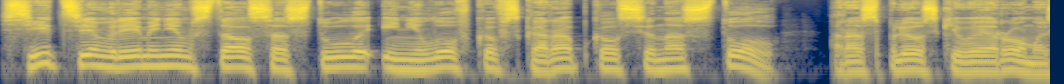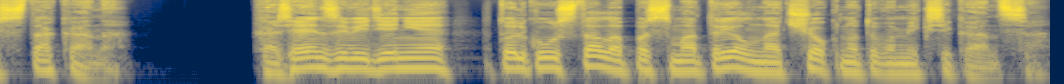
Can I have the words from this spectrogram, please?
Сид тем временем встал со стула и неловко вскарабкался на стол, расплескивая ром из стакана. Хозяин заведения только устало посмотрел на чокнутого мексиканца.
